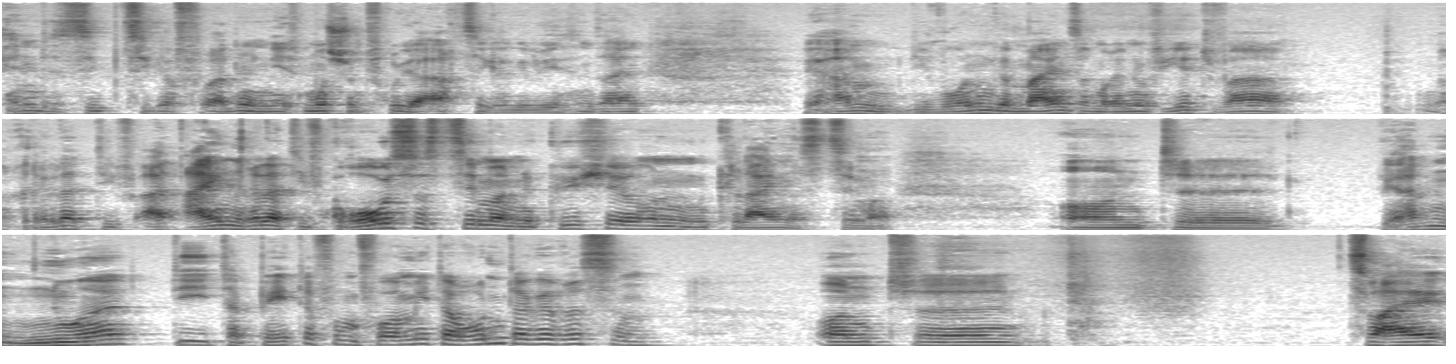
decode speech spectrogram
Ende 70er, nee, es muss schon früher 80er gewesen sein. Wir haben die Wohnung gemeinsam renoviert, war relativ, ein relativ großes Zimmer, eine Küche und ein kleines Zimmer. Und äh, wir haben nur die Tapete vom Vormieter runtergerissen und äh, zwei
